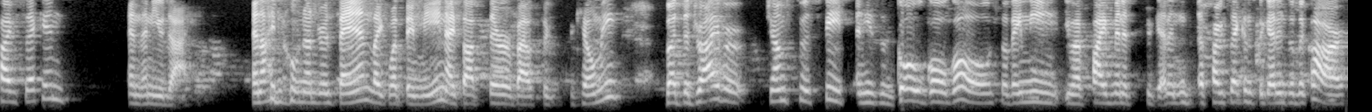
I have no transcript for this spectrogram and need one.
five seconds, and then you die and I don't understand like what they mean. I thought they were about to, to kill me, but the driver jumps to his feet and he says, "Go, go, go!" So they mean you have five minutes to get in, uh, five seconds to get into the car,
